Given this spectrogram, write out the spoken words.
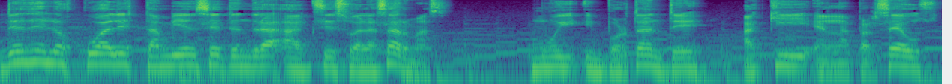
desde los cuales también se tendrá acceso a las armas. Muy importante, Aquí en la Perseus,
